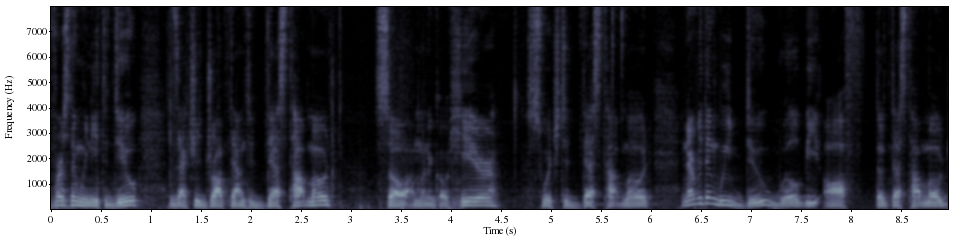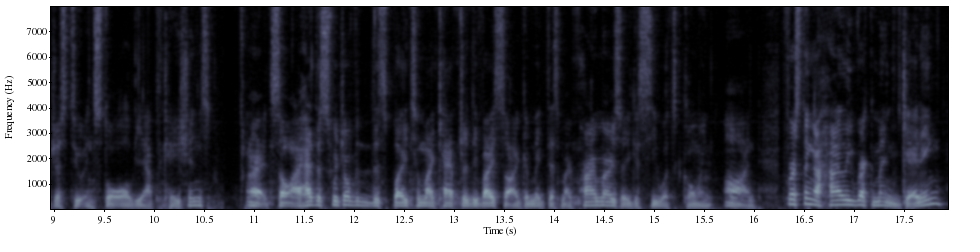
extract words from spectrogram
First thing we need to do is actually drop down to desktop mode. So I'm gonna go here, switch to desktop mode, and everything we do will be off the desktop mode just to install all the applications. All right, so I had to switch over the display to my capture device so I can make this my primary so you can see what's going on. First thing I highly recommend getting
